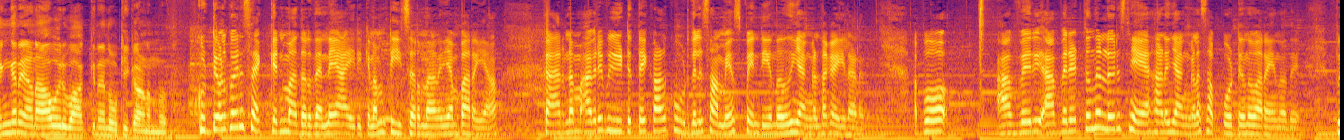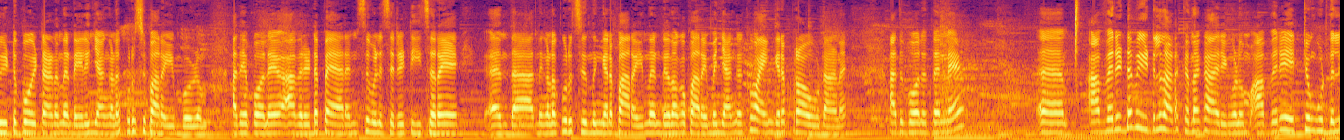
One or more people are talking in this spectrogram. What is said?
എങ്ങനെയാണ് ആ ഒരു വാക്കിനെ നോക്കി കാണുന്നത്? കുട്ടികൾക്ക് ഒരു സെക്കൻഡ് മദർ തന്നെ ആയിരിക്കണം ടീച്ചർ എന്നാണ് ഞാൻ പറയാം. കാരണം അവർ വീട്ടിലേക്കാൾ കൂടുതൽ സമയം സ്പെൻഡ് ചെയ്യുന്നത് ഞങ്ങളുടെ കയ്യിലാണ്. അപ്പോൾ അവർ അവരുടെ അടുത്ത് നിന്നുള്ളൊരു സ്നേഹമാണ് ഞങ്ങളെ സപ്പോർട്ട് എന്ന് പറയുന്നത്. വീട്ടിൽ പോയിട്ടാണെന്നുണ്ടെങ്കിലും ഞങ്ങളെക്കുറിച്ച് പറയുമ്പോഴും അതേപോലെ അവരുടെ പേരൻസ് വിളിച്ചിട്ട് ടീച്ചറെ എന്താ നിങ്ങളെക്കുറിച്ച് ഇങ്ങനെ പറയുന്നുണ്ട് എന്നൊക്കെ പറയുമ്പോൾ ഞങ്ങൾക്ക് ഭയങ്കര പ്രൗഡാണ് അതുപോലെ തന്നെ അവരുടെ വീട്ടിൽ നടക്കുന്ന കാര്യങ്ങളും അവർ ഏറ്റവും കൂടുതൽ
